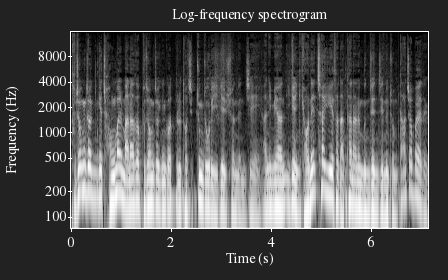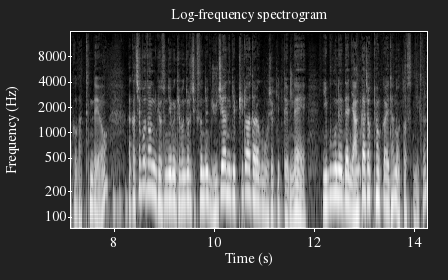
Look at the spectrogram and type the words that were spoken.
부정적인 게 정말 많아서 부정적인 것들을 더 집중적으로 얘기해 주셨는지 아니면 이게 견해 차이에서 나타나는 문제인지는 좀 따져봐야 될 것 같은데요. 아까 최보돈 교수님은 기본적으로 직선제를 유지하는 게 필요하다라고 보셨기 때문에 이 부분에 대한 양가적 평가에 대한 어떻습니까?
